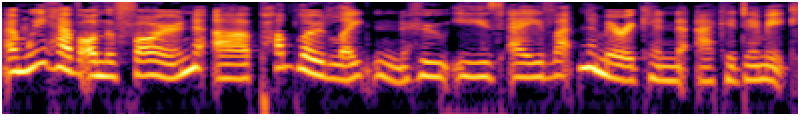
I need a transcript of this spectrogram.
and we have on the phone uh, Pablo Leighton, who is a Latin American academic.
